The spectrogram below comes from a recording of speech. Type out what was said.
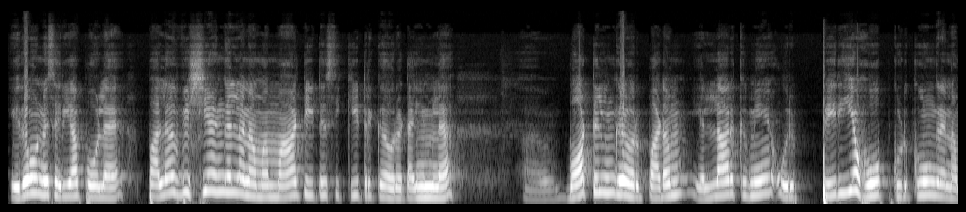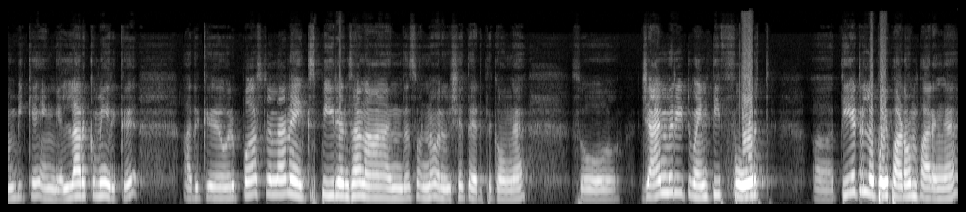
ஏதோ ஒன்று சரியாக போகல பல விஷயங்களில் நம்ம மாட்டிட்டு சிக்கிட்டு இருக்க ஒரு டைமில் பாட்டிலுங்கிற ஒரு படம் எல்லாருக்குமே ஒரு பெரிய ஹோப் கொடுக்குங்கிற நம்பிக்கை எங்கள் எல்லாருக்குமே இருக்குது அதுக்கு ஒரு பர்சனலான எக்ஸ்பீரியன்ஸாக நான் இந்த சொன்ன ஒரு விஷயத்தை எடுத்துக்கோங்க. ஸோ ஜான்வரி டுவெண்ட்டி ஃபோர்த் தியேட்டரில் போய் படம் பாருங்கள்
